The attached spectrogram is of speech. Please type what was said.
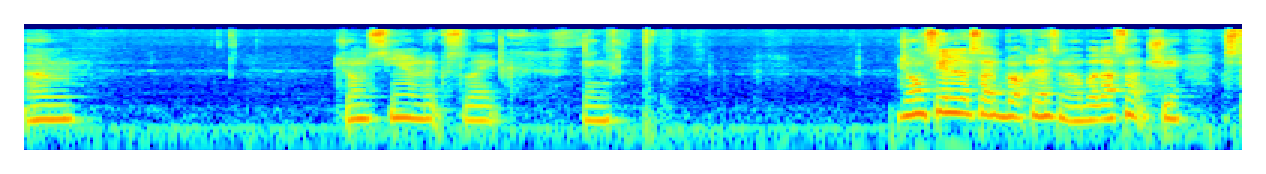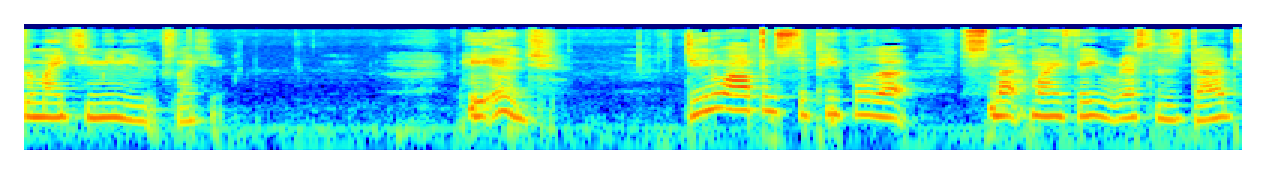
um John Cena looks like thing. John Cena looks like Brock Lesnar, but that's not true. That's the Mighty Mini looks like it. Hey Edge, do you know what happens to people that smack my favorite wrestler's dad?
